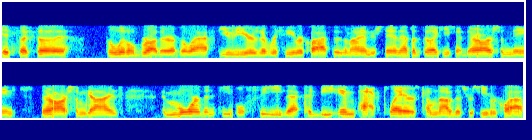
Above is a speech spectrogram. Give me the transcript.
it's like the the little brother of the last few years of receiver classes, and I understand that. But like you said, there are some names, there are some guys more than people see that could be impact players coming out of this receiver class.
